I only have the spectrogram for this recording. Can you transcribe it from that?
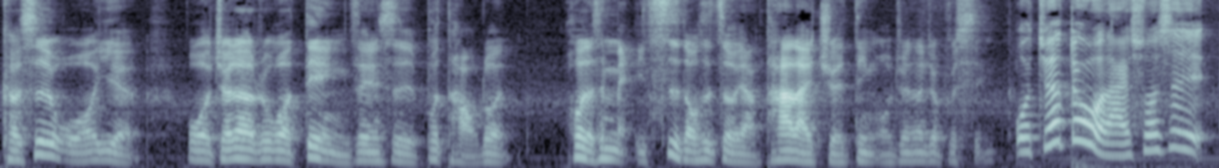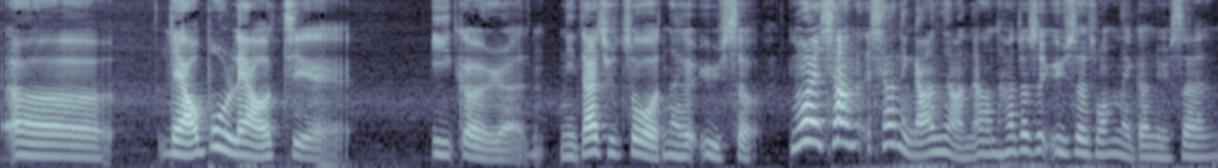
可是我也，我觉得如果电影这件事不讨论，或者是每一次都是这样，他来决定，我觉得那就不行。我觉得对我来说是，呃，了不了解一个人，你再去做那个预设。因为像像你刚刚讲那样，他就是预设说每个女生，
